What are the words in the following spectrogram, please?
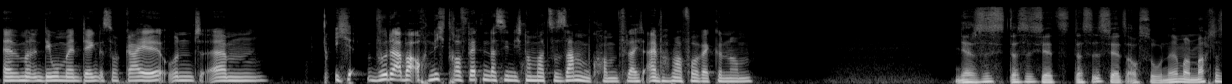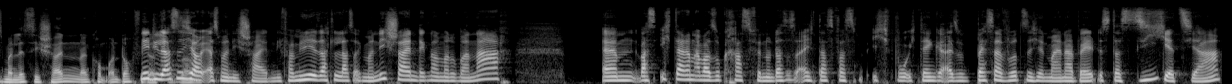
Äh, wenn man in dem Moment denkt, ist doch geil. Und ähm, ich würde aber auch nicht drauf wetten, dass sie nicht nochmal zusammenkommen. Vielleicht einfach mal vorweggenommen. Ja, das ist, das ist jetzt, das ist jetzt auch so, ne? Man macht das, man lässt sich scheiden und dann kommt man doch wieder Nee, die lassen sich auch zusammen. erstmal nicht scheiden. Die Familie sagte, lasst euch mal nicht scheiden, denkt noch mal drüber nach. Ähm, was ich daran aber so krass finde, und das ist eigentlich das, was ich, wo ich denke, also besser wird's nicht in meiner Welt, ist, dass sie jetzt ja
